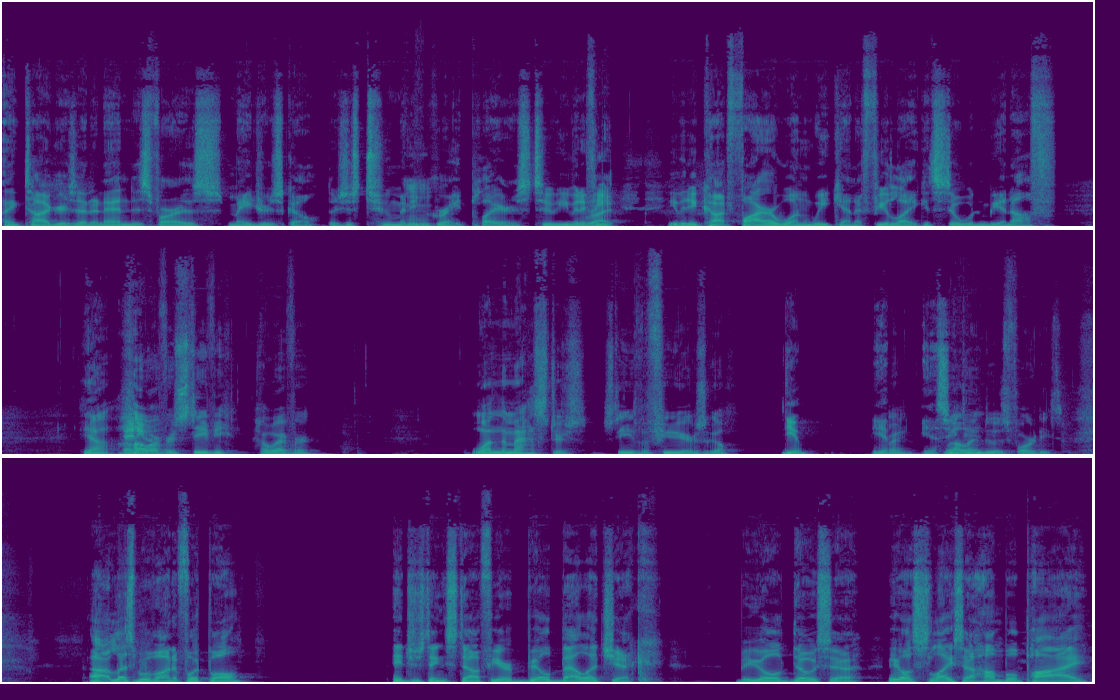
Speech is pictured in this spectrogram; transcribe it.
I think Tiger's at an end as far as majors go. There's just too many mm-hmm. great players too. Even if right. he even if he caught fire one weekend, I feel like it still wouldn't be enough. Yeah. Anyway. However, Stevie, however, won the Masters, Steve, a few years ago. Yep. Yep. right? Yes, well into his forties. Uh, let's move on to football. Interesting stuff here. Bill Belichick, big old dose of, big old slice of humble pie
